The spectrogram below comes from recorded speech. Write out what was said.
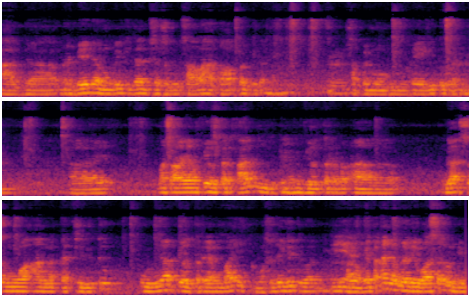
agak berbeda. Mungkin kita bisa sebut salah atau apa gitu. Hmm. sampai membunuh kayak gitu kan. Eh, masalah yang filter tadi gitu. Kan filter eh, nggak semua anak kecil itu punya filter yang baik. Maksudnya gitu kan. Iya. kalau kita kan yang udah dewasa lebih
